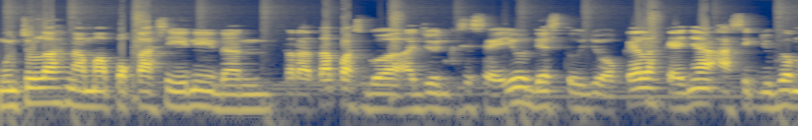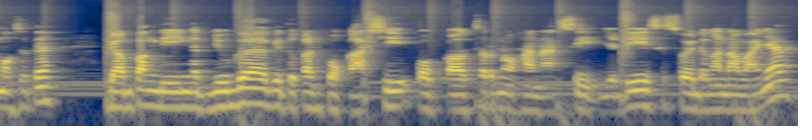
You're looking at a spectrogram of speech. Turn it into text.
muncullah nama Pokasi ini. Dan ternyata pas gue ajuin ke si Seiyu dia setuju. Oke lah kayaknya asik juga maksudnya gampang diingat juga gitu kan Pokashi Pop Culture no Hanashi jadi sesuai dengan namanya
